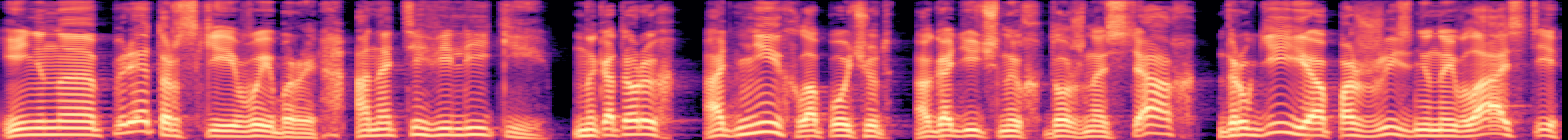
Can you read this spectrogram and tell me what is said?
и не на преторские выборы, а на те великие, на которых одни хлопочут о годичных должностях, другие о пожизненной власти,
